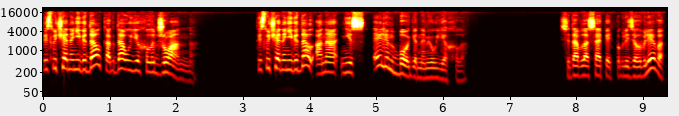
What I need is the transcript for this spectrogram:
Ты случайно не видал, когда уехала Джоанна? Ты случайно не видал, она не с Эллен Богенами уехала? Седовласый опять поглядел влево,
